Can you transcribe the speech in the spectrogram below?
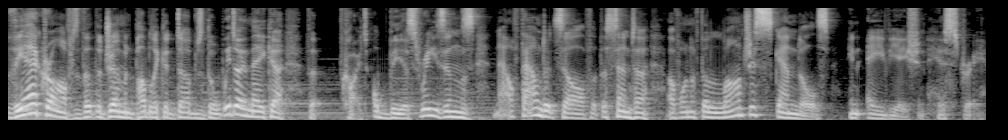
The aircraft that the German public had dubbed the Widowmaker, for quite obvious reasons, now found itself at the center of one of the largest scandals in aviation history.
